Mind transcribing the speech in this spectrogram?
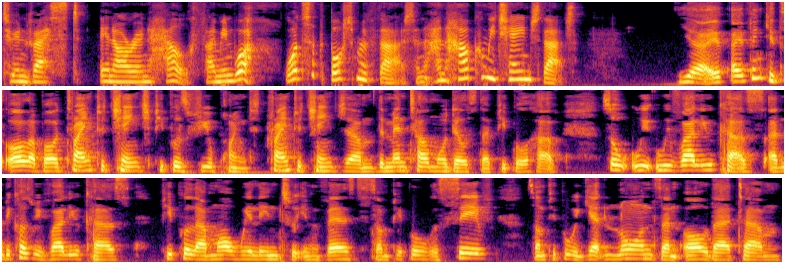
to invest in our own health? I mean, what what's at the bottom of that, and and how can we change that? Yeah, I, think it's all about trying to change people's viewpoint, trying to change um, the mental models that people have. So we, we value cars, and because we value cars, people are more willing to invest. Some people will save. Some people will get loans and all that. Um,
